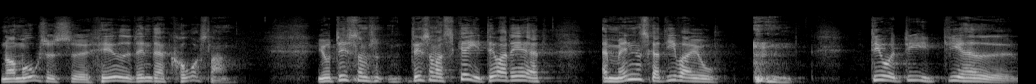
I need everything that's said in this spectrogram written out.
når Moses øh, hævede den der korslang? Jo, det som, det som var sket, det var det, at, at mennesker, de var jo, de, var, de, de, havde,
